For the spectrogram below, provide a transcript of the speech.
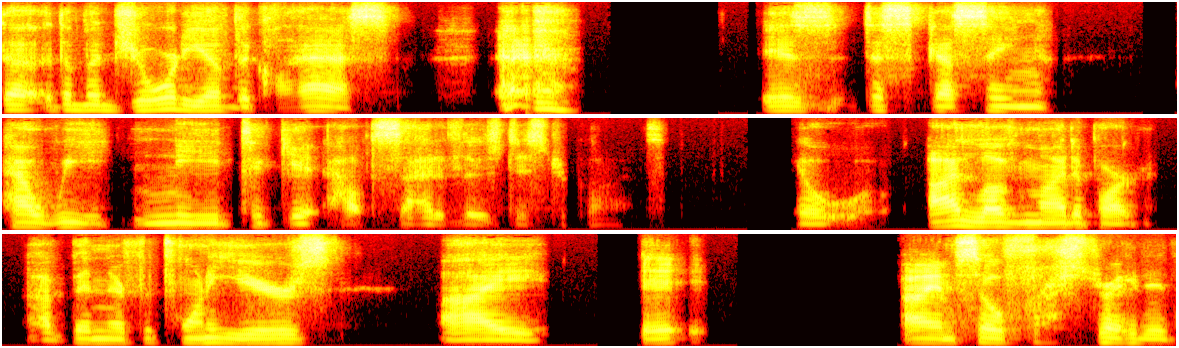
the, the majority of the class is discussing how we need to get outside of those district lines. You know, I love my department. I've been there for 20 years. I it, I am so frustrated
